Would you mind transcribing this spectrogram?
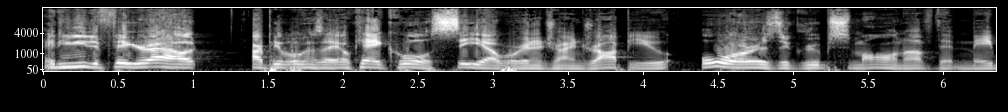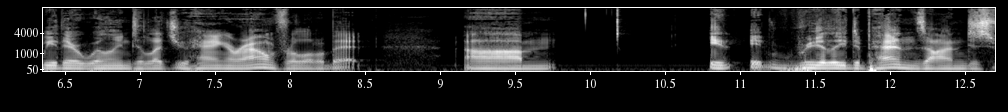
And you need to figure out: Are people going to say, "Okay, cool, see ya. We're going to try and drop you," or is the group small enough that maybe they're willing to let you hang around for a little bit? Um, it it really depends on just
